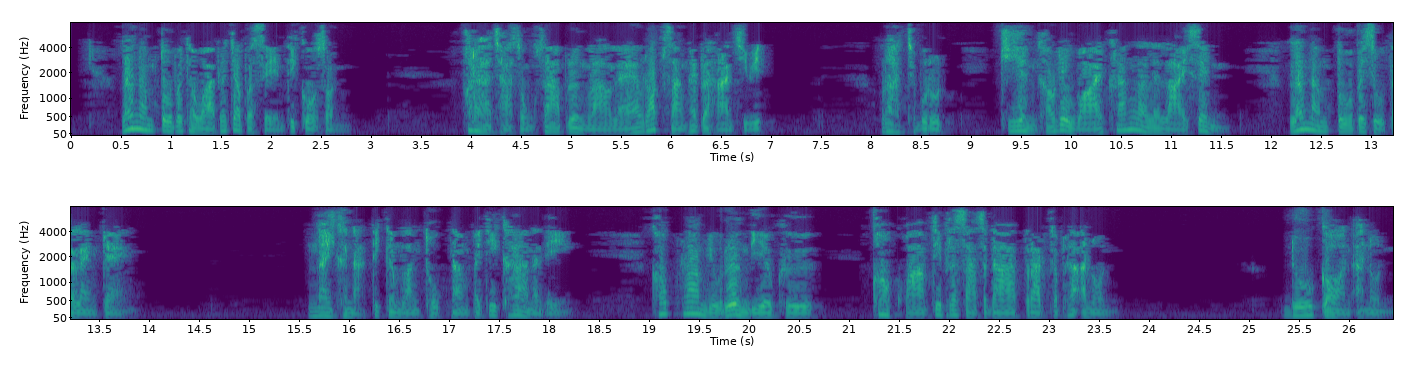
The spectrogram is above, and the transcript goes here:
ำแล้วนำตัวไปถวายพระเจ้าประเสนที่โกศลพระราชาทรงทราบเรื่องราวแล้วรับสั่งให้ประหารชีวิต ราชบุรุษ เคี่ยนเขาได้หวายครั้งละหลายเส้น แล้วนำตัวไปสู่ตะแลงแกง ในขณะที่กำลังถูกนำไปที่ฆ่านั่นเอง เขาพร่ำอยู่เรื่องเดียวคือ ข้อความที่พระศาสดาตรัสกับพระอานนท์ดูก่อนอานนท์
